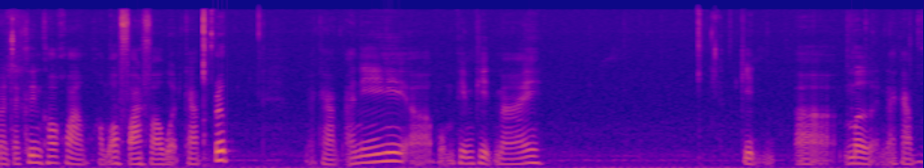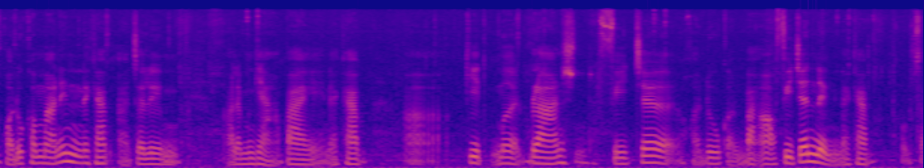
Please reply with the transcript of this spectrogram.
มันจะขึ้นข้อความของว่า fast forward ครับปึ๊บ นะครับ อันนี้ผมพิมพ์ผิดไหม git merge นะครับ ขอดู command นิดนึงนะครับ อาจจะลืมอะไรบางอย่างไปนะครับ git merge branch feature ขอดูก่อนอ๋อ feature หนึ่งนะครับ ผมใส่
